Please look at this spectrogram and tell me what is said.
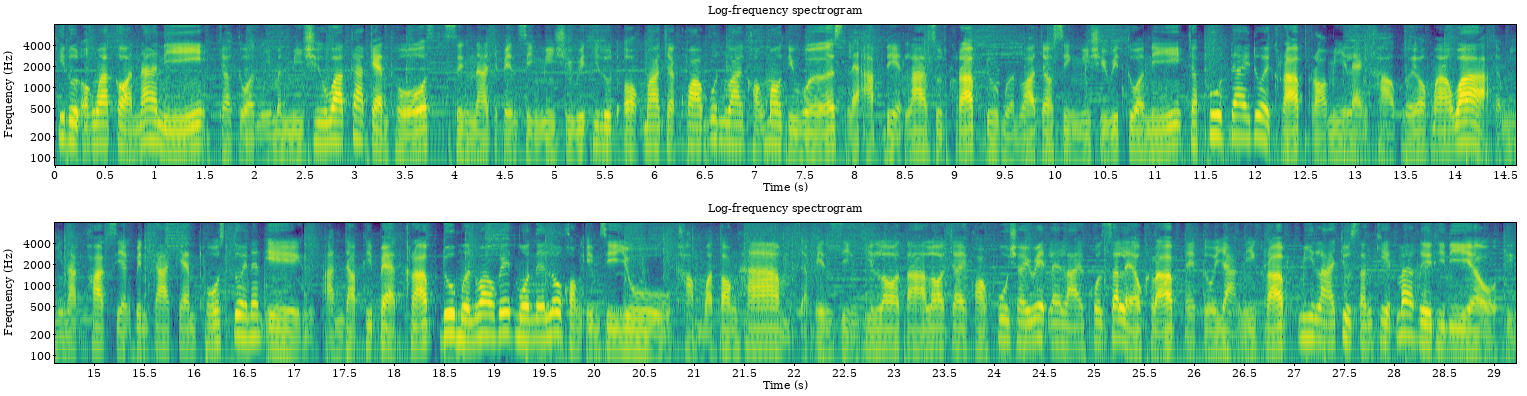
ที่หลุดออกมาก่อนหน้านี้ เจ้าตัวนี้มันมีชื่อว่ากาแกนโทส ซึ่งน่าจะเป็นสิ่งมีชีวิตที่หลุดออกมาจากความวุ่นวายของมัลติเวิร์สและอัปเดตล่าสุดครับ ดูเหมือนว่าเจ้าสิ่งมีชีวิตตัวนี้จะพูดได้ด้วยครับ เพราะมีแหล่งข่าวเผยออกมาว่า จะมีนักพากย์เสียงเป็นกาแกนโทสด้วยนั่นเอง อันดับที่ 8 ครับ ดูเหมือนว่าเวทมนต์ในโลกของ MCU คำว่าต้องห้าม จะเป็นสิ่งที่ล่อตาล่อใจของผู้ใช้เวทหลาย ๆ คนซะแล้วครับ ในตัวอย่างนี้ครับ มีหลายจุดสังเกตมากเลยทีเดียว ถึง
